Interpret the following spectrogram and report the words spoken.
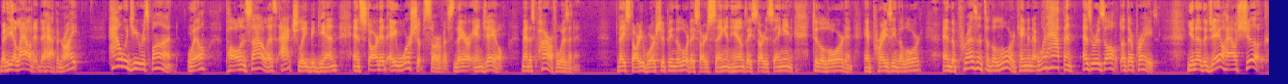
but He allowed it to happen, right? How would you respond? Well, Paul and Silas actually began and started a worship service there in jail. Man, it's powerful, isn't it? They started worshiping the Lord. They started singing hymns. They started singing to the Lord and, and praising the Lord. And the presence of the Lord came in there. What happened as a result of their praise? You know, the jailhouse shook.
